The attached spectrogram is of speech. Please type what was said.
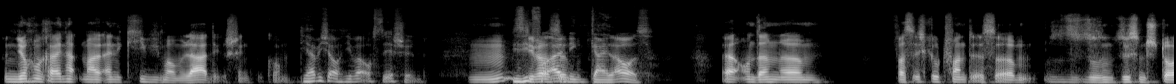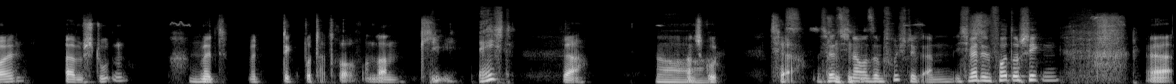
von Jochen Reinhardt mal eine Kiwi-Marmelade geschenkt bekommen. Die habe ich auch, die war auch sehr schön. Mhm, Die sieht war vor allen Dingen geil aus. Ja, und dann, ähm, was ich gut fand, ist ähm, so einen süßen Stollen, ähm, Stuten Mhm. mit, mit dick Butter drauf und dann Kiwi. Echt? Ja, Oh. fand ich gut. Tja, Das hört sich nach unserem Frühstück an. Ich werde ein Foto schicken. ja.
